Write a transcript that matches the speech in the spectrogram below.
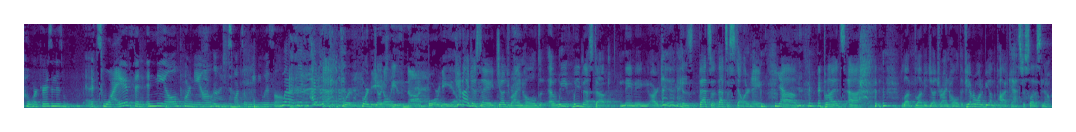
coworkers and his ex-wife and, and Neil, poor Neil, he just wants a weenie whistle. Well, I think I, poor, poor Neil, Judge. he's not poor Neil. Can I just say, Judge Reinhold, uh, we we messed up naming our kid because that's a that's a stellar name. Yeah. Um, but uh, love love you, Judge Reinhold. If you ever want to be on the podcast, just let us know.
